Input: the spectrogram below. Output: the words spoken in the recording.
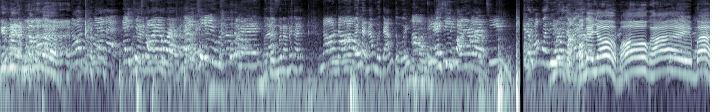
Give me a number. nói chị nghe là 18 forever 18 ok. Rồi từng bữa nay mấy đây no nó no. Mấy là năm 18 tuổi. Oh, 18 forever 18 đừng có quay đi quay lại ok vô. Một hai ba.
